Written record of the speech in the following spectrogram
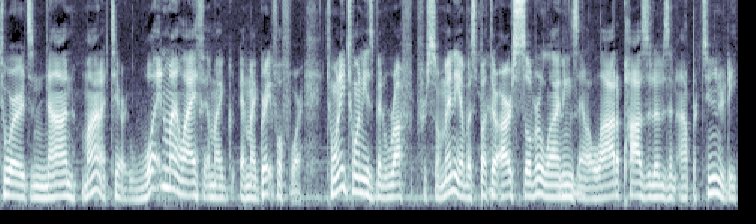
to where it's non-monetary. What in my life am I am I grateful for? 2020 has been rough for so many of us, but there are silver linings and a lot of positives and opportunity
